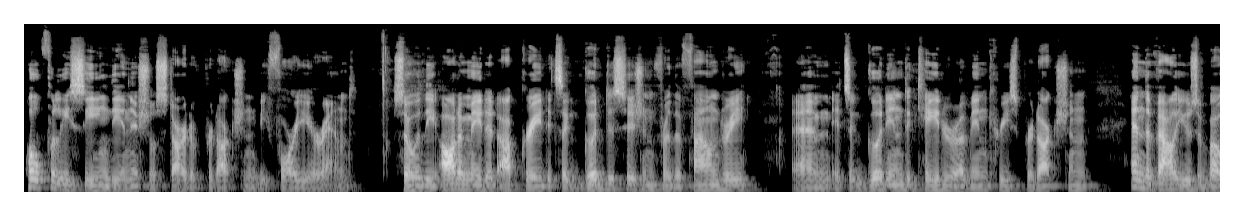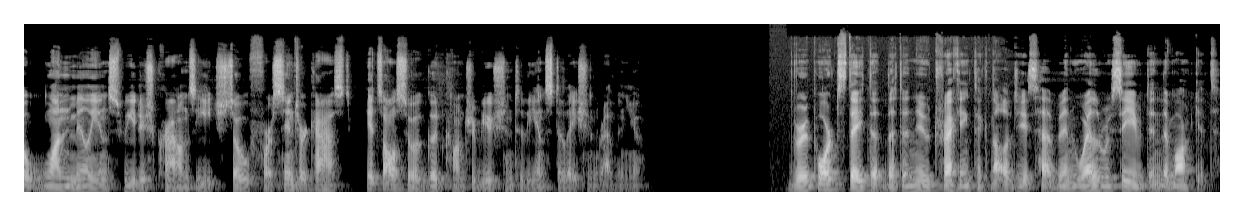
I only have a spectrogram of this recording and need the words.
hopefully seeing the initial start of production before year end. So the automated upgrade, it's a good decision for the foundry. Um, it's a good indicator of increased production, and the value is about 1 million Swedish crowns each. So for SinterCast, it's also a good contribution to the installation revenue. The report stated that the new tracking technologies have been well received in the market.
